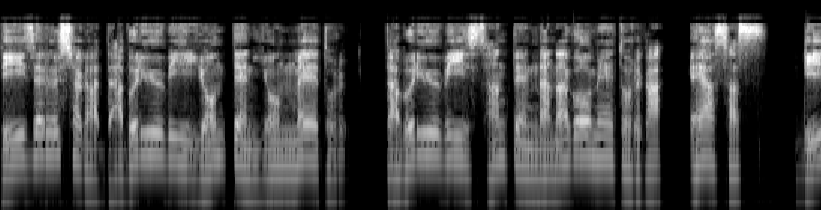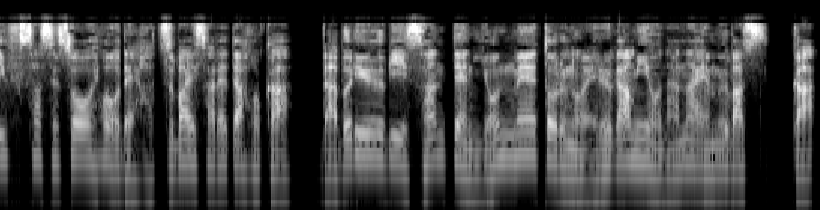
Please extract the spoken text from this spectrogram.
ディーゼル車が WB4.4 メートル、WB3.75 メートルが、エアサス、リーフサス双方で発売されたほか、WB3.4 メートルのエルガミオ 7M バスが、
